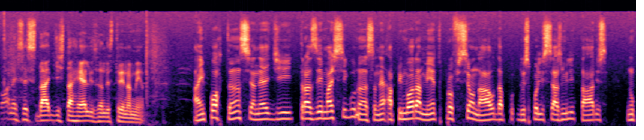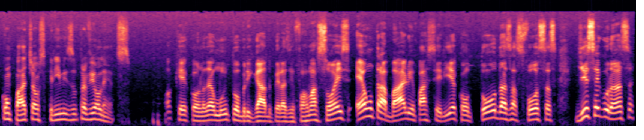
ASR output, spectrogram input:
Qual a necessidade de estar realizando esse treinamento? a importância né, de trazer mais segurança, né, aprimoramento profissional da, dos policiais militares no combate aos crimes ultraviolentos. Ok, Coronel, muito obrigado pelas informações. É um trabalho em parceria com todas as forças de segurança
